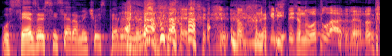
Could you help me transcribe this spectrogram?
O César, sinceramente, eu espero não. é. Tomara que ele esteja no outro lado, né? Outro-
